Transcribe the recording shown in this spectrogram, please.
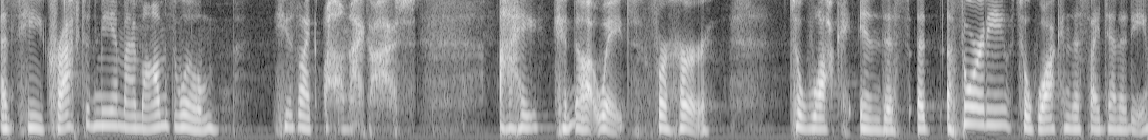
As he crafted me in my mom's womb, he's like, "Oh my gosh, I cannot wait for her to walk in this authority, to walk in this identity.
